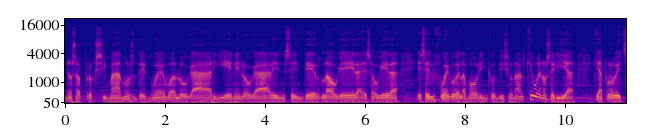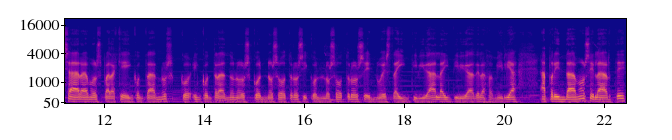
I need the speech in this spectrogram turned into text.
nos aproximamos de nuevo al hogar y en el hogar encender la hoguera. Esa hoguera es el fuego del amor incondicional. Qué bueno sería que aprovecháramos para que encontrarnos, encontrándonos con nosotros y con los otros en nuestra intimidad, la intimidad de la familia, aprendamos el arte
